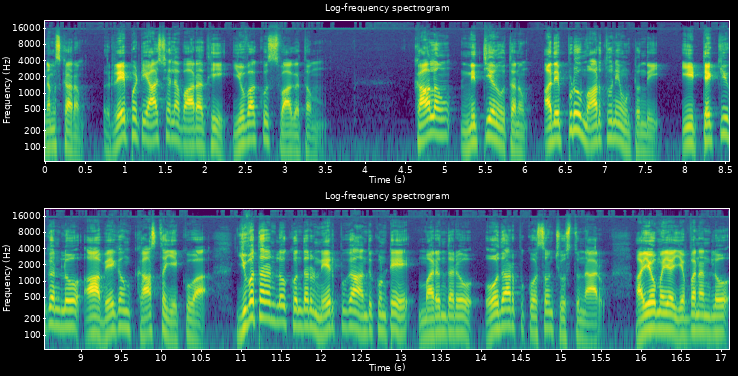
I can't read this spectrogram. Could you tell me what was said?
నమస్కారం. రేపటి ఆశల వారధి యువకు స్వాగతం. కాలం నిత్య నూతనం అదెప్పుడూ మారుతూనే ఉంటుంది. ఈ టెక్ యుగంలో ఆ వేగం కాస్త ఎక్కువ. యువతరంలో కొందరు నేర్పుగా అందుకుంటే మరొందరో ఓదార్పు కోసం చూస్తున్నారు. అయోమయ యవ్వనంలో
